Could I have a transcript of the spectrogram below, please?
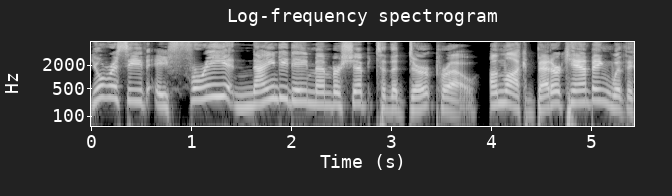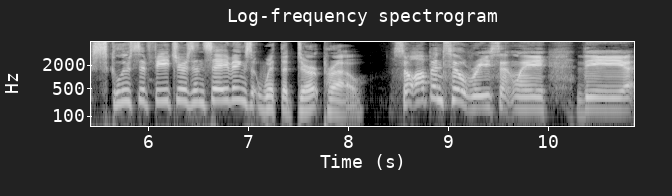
you'll receive a free 90 day membership to the Dyrt Pro. Unlock better camping with exclusive features and savings with the Dyrt Pro. So up until recently, the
